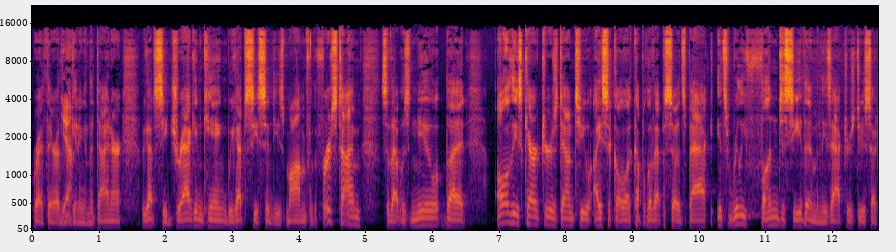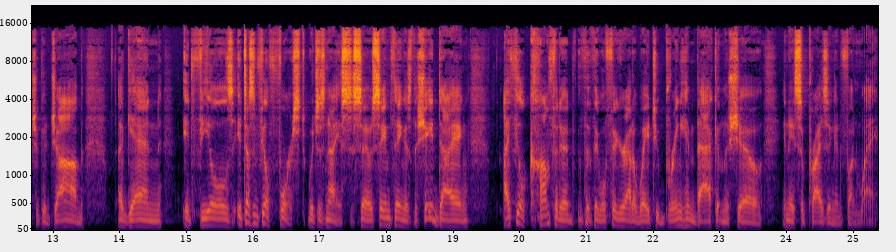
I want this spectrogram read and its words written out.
right there at the yeah. beginning in the diner. We got to see Dragon King. We got to see Cindy's mom for the first time. So that was new. But all of these characters down to Icicle a couple of episodes back. It's really fun to see them, and these actors do such a good job. Again, it feels it doesn't feel forced, which is nice. So same thing as the shade dying. I feel confident that they will figure out a way to bring him back in the show in a surprising and fun way.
